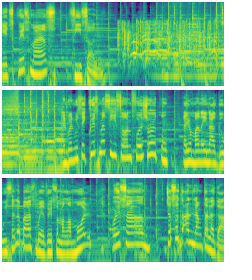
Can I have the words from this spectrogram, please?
it's Christmas season. And when we say Christmas season, for sure, kung kayo man ay nagawi sa labas, whether sa mga mall or sa, just sa daan lang talaga,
